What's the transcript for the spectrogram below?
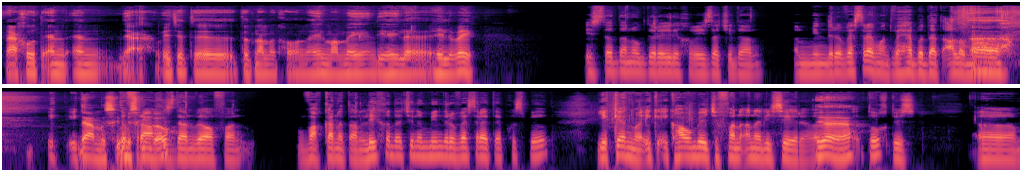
Nou goed, en, en ja, weet je, het, eh, dat nam ik gewoon helemaal mee in die hele, hele week. Is dat dan ook de reden geweest dat je dan een mindere wedstrijd... Want we hebben dat allemaal. Eh, ik, ik, ja, misschien, de misschien vraag wel. is dan wel van... Waar kan het aan liggen dat je een mindere wedstrijd hebt gespeeld? Je kent me, ik, ik hou een beetje van analyseren. Ja, ja. eh, Toch? Dus... ehm,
